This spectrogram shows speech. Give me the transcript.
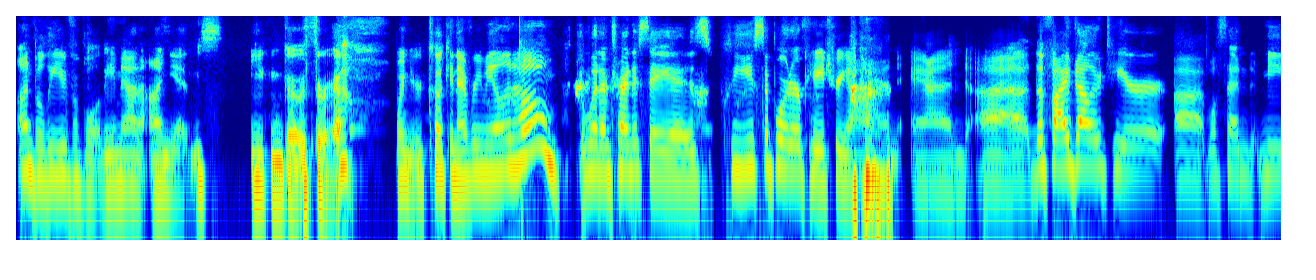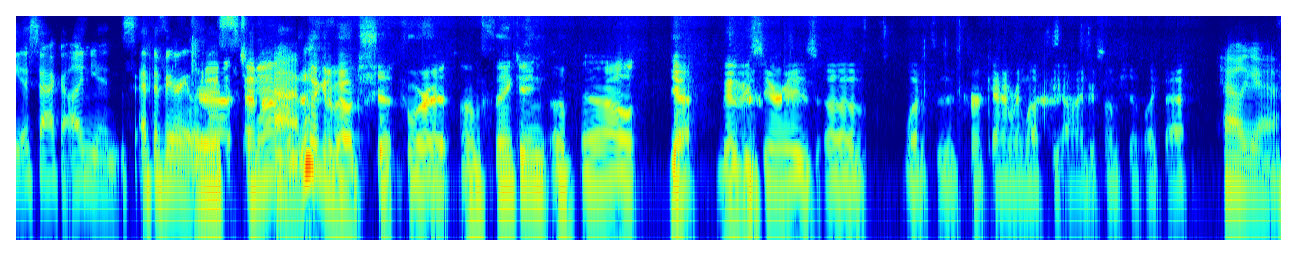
Unbelievable the amount of onions you can go through when you're cooking every meal at home. What I'm trying to say is please support our Patreon and uh, the $5 tier uh, will send me a sack of onions at the very Yeah, least. and I, I'm Um, thinking about shit for it. I'm thinking about yeah, movie series of what it's the Kirk Cameron Left Behind or some shit like that. Hell yeah.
